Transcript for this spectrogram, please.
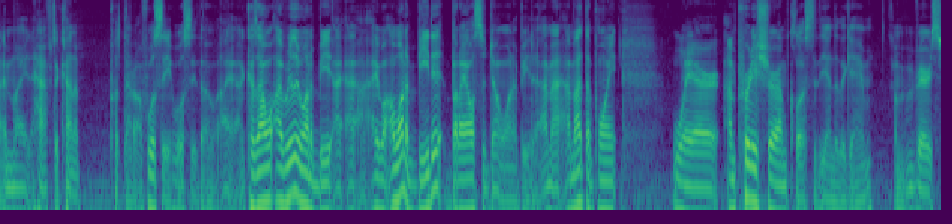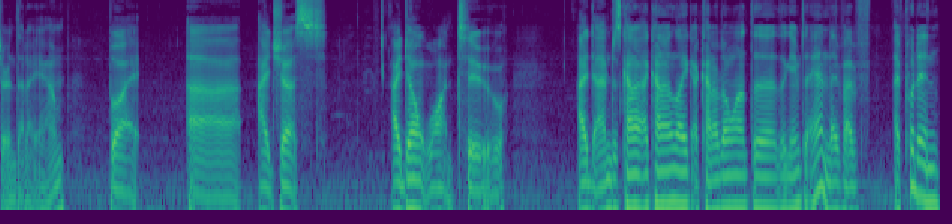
I might have to kind of put that off. We'll see. We'll see though. I because I, I, I, really want to beat. I I, I want to beat it, but I also don't want to beat it. I'm at, I'm at the point where I'm pretty sure I'm close to the end of the game. I'm very certain that I am but uh, I just I don't want to. I I'm just kind of I kind of like I kind of don't want the the game to end. I've I've I've put in,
